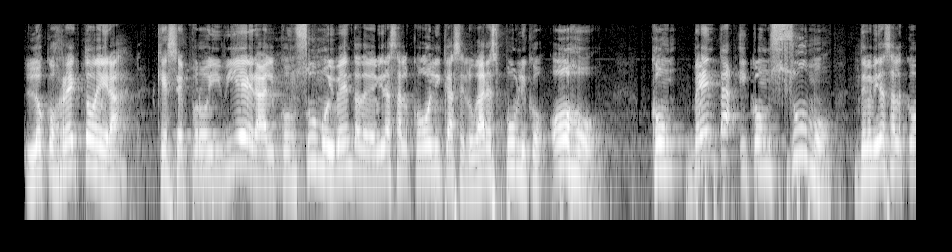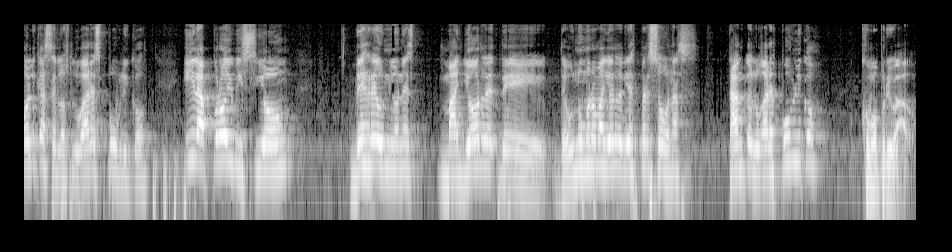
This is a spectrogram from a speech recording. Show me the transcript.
lo correcto era que se prohibiera el consumo y venta de bebidas alcohólicas en lugares públicos. Ojo, con venta y consumo de bebidas alcohólicas en los lugares públicos y la prohibición de reuniones mayor de, de un número mayor de 10 personas tanto en lugares públicos como privados.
